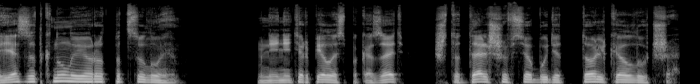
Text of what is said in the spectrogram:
я заткнул ее рот поцелуем. Мне не терпелось показать, что дальше все будет только лучше.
